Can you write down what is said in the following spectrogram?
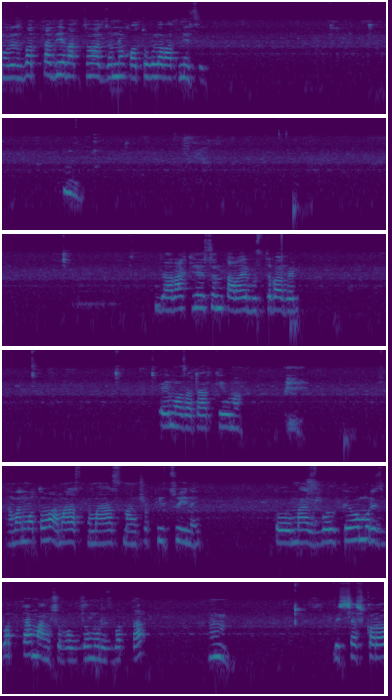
মরিচ ভর্তা দিয়ে ভাত খাওয়ার জন্য কতগুলো ভাত নিয়েছি। যারা খেয়েছেন তারাই বুঝতে পারবেন। এর মজাটা আর কেউ না। আমার মতো আমার আজকে মাছ, মাংস কিছুই নেই। তো মাছ বলতেও মরিচ ভর্তা মাংস বলতেও মরিচ ভর্তা হুম, বিশ্বাস করো,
